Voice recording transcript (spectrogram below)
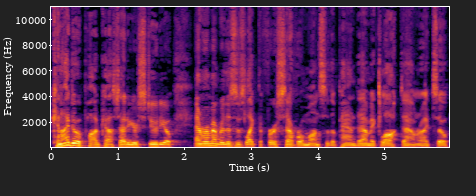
can I do a podcast out of your studio? And remember, this is like the first several months of the pandemic lockdown, right? So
